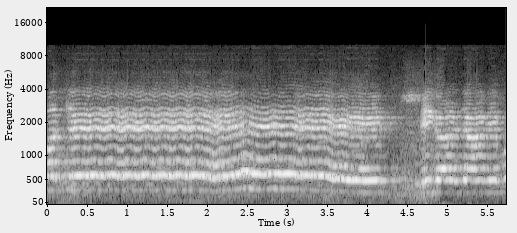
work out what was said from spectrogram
बचे बिगड़ जानव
